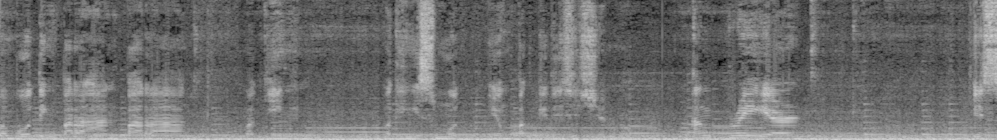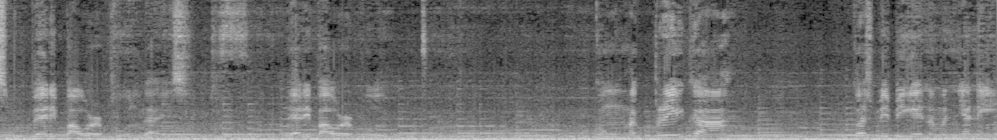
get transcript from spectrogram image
mabuting paraan para maging maging smooth yung pagdidesisyon mo. Ang prayer is very powerful guys. Very powerful kung nag-pray ka of course bibigay naman yan eh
